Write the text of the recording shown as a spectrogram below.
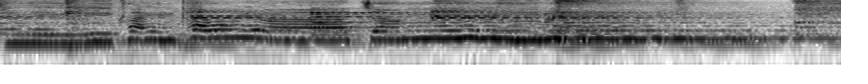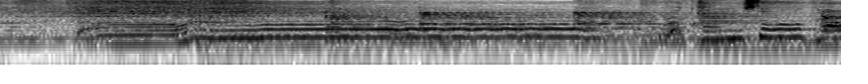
ที่ไม่มีใครเขาอยากจำก็รู้ว่าคนสู้เขา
